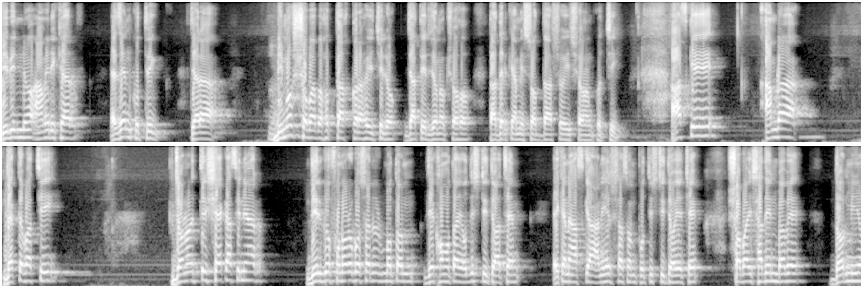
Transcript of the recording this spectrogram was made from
বিভিন্ন আমেরিকার এজেন্ট কর্তৃক যারা বিমর্ষভাবে হত্যা করা হয়েছিল জাতির জনক সহ, তাদেরকে আমি শ্রদ্ধার সহিত স্মরণ করছি। আজকে আমরা দেখতে পাচ্ছি জননেত্রী শেখ হাসিনার দীর্ঘ পনেরো বছরের মতন যে ক্ষমতায় অধিষ্ঠিত আছেন, এখানে আজকে আইনের শাসন প্রতিষ্ঠিত হয়েছে। সবাই স্বাধীনভাবে ধর্মীয়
